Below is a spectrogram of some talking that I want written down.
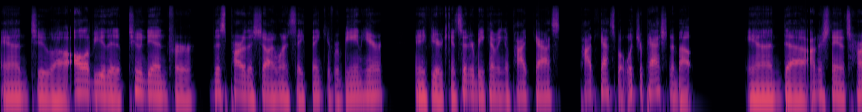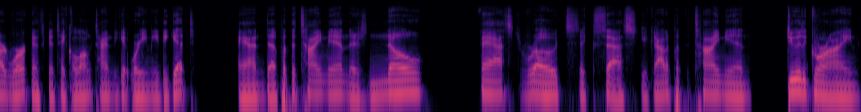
And to uh, all of you that have tuned in for this part of the show, I want to say thank you for being here. And if you're considering becoming a podcast podcast about what you're passionate about, and uh, understand it's hard work and it's going to take a long time to get where you need to get, and uh, put the time in. There's no fast road success. You got to put the time in, do the grind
